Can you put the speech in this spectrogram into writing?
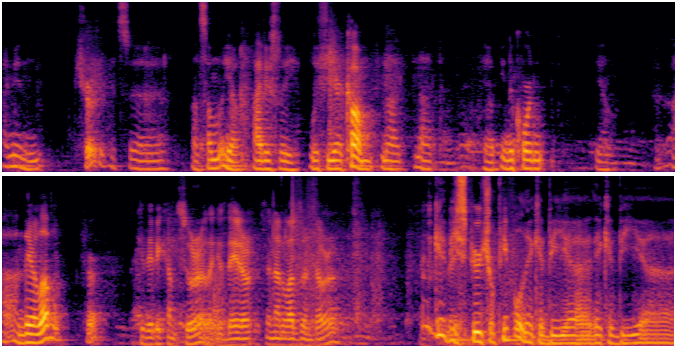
I mean, sure, it's uh, on some, you know, obviously Lithir come, not, not, you know, in accordance, you know, uh, on their level, sure. Could they become surah? Like if they are, if they're not allowed to learn Torah? They could be spiritual people. They could be, uh, they could be, uh,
